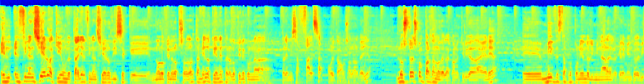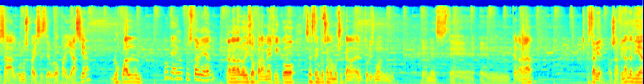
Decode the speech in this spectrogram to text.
en el financiero, aquí un detalle, el financiero dice que no lo tiene el observador, también lo tiene, pero lo tiene con una premisa falsa, ahorita vamos a hablar de ella. Los tres comparten lo de la conectividad aérea. Eh, MID está proponiendo eliminar el requerimiento de visa a algunos países de Europa y Asia, lo cual Ok. pues está bien. Canadá lo hizo para México. Se está impulsando mucho el, turismo en, en este en Canadá. Está bien. O sea, al final del día,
